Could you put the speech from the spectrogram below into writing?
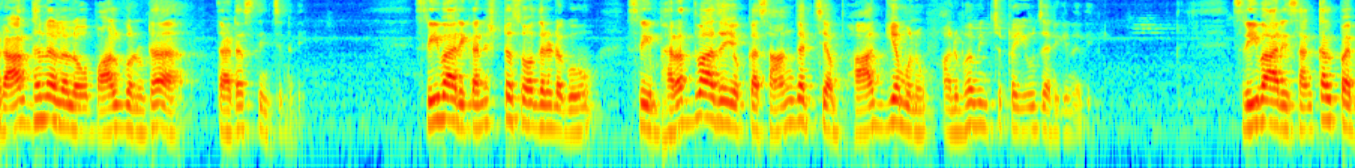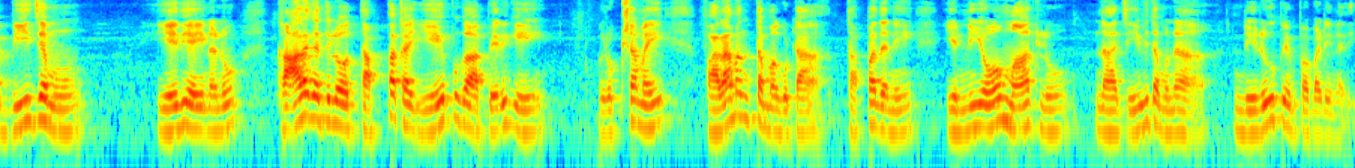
ప్రార్థనలలో పాల్గొనుట తటస్థించినది. శ్రీవారి కనిష్ట సోదరుడకు శ్రీ భరద్వాజ యొక్క సాంగత్య భాగ్యమును అనుభవించుటయు జరిగినది. శ్రీవారి సంకల్ప బీజము ఏది అయినను కాలగతిలో తప్పక ఏపుగా పెరిగి వృక్షమై ఫలవంతమగుట తప్పదని ఎన్నో మార్లు నా జీవితమున నిరూపింపబడినది.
